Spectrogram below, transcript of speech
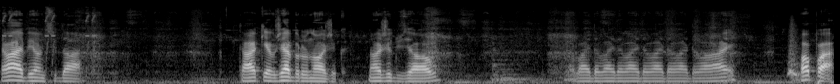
Давай бігом сюди. Так, я вже беру ножик. Ножик взяв. Давай, давай, давай, давай, давай, давай. Опа!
